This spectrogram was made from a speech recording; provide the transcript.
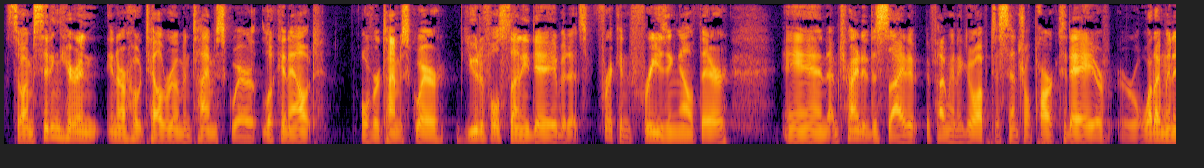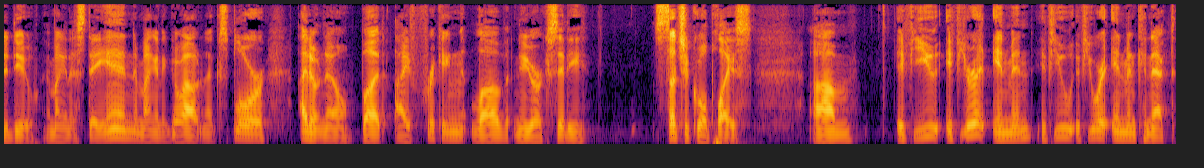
So I'm sitting here in, in our hotel room in Times Square looking out over Times Square. Beautiful sunny day, but it's freaking freezing out there and I'm trying to decide if I'm going to go up to Central Park today or, or what I'm going to do. Am I going to stay in? Am I going to go out and explore? I don't know, but I freaking love New York City. Such a cool place. Um, if you if you're at Inman, if you if you are at Inman Connect,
